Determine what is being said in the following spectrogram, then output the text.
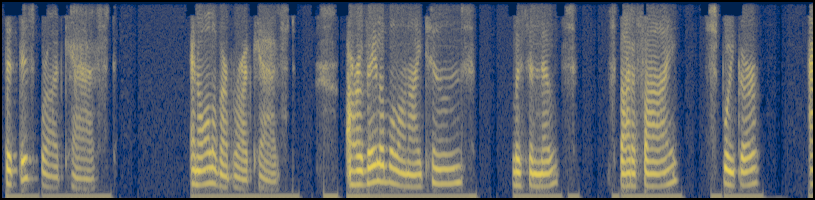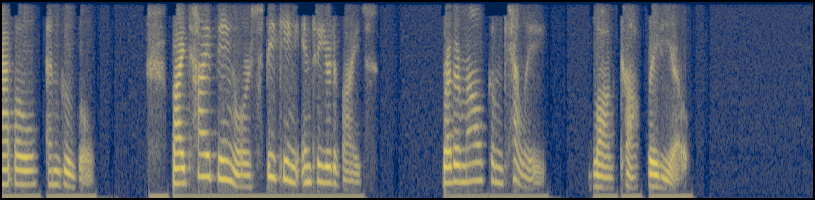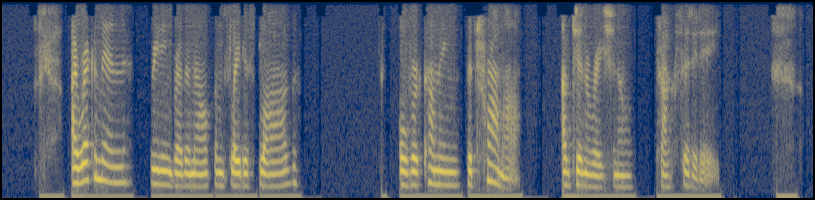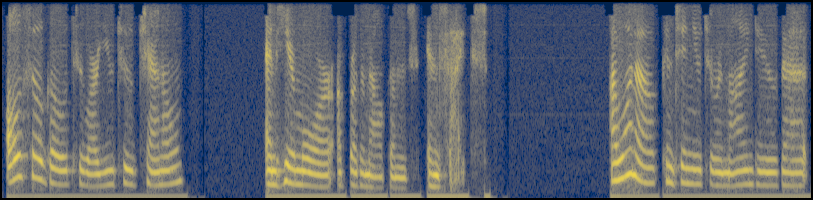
that this broadcast and all of our broadcasts are available on iTunes, Listen Notes, Spotify, Spreaker, Apple, and Google by typing or speaking into your device Brother Malcolm Kelly, Blog Talk Radio. I recommend reading Brother Malcolm's latest blog, Overcoming the Trauma of Generational Toxicity. Also go to our YouTube channel and hear more of Brother Malcolm's insights. I want to continue to remind you that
